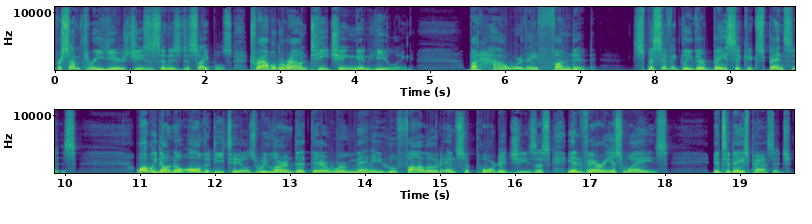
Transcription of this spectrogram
For some three years, Jesus and his disciples traveled around teaching and healing. But how were they funded? Specifically, their basic expenses. While we don't know all the details, we learned that there were many who followed and supported Jesus in various ways. In today's passage,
